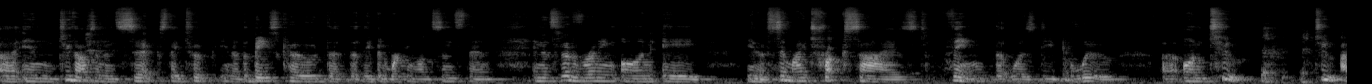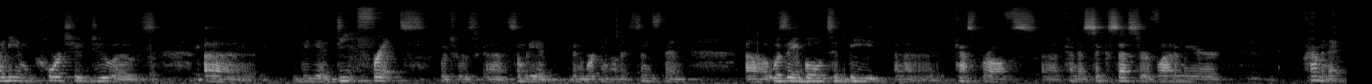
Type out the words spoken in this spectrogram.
uh, in 2006, they took you know the base code that, that they've been working on since then, and instead of running on a you know semi truck sized thing that was Deep Blue, uh, on two, two IBM Core 2 Duos, uh, the uh, Deep Fritz, which was uh, somebody had been working on it since then, uh, was able to beat uh, Kasparov's kind of successor, Vladimir Kramnik,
